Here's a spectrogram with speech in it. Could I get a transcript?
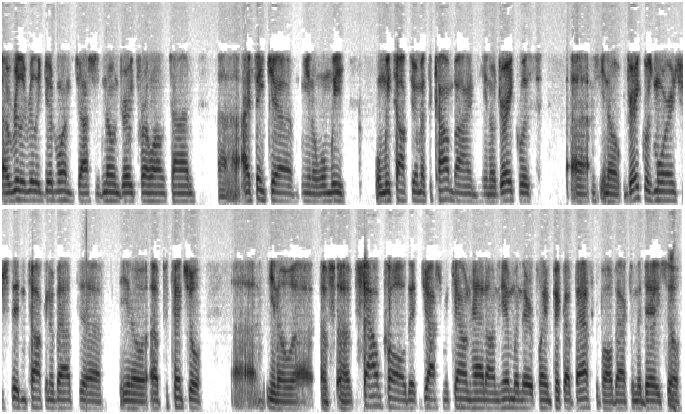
a really, really good one. Josh has known Drake for a long time. Uh, I think uh, you know when we when we talked to him at the combine, you know Drake was you know Drake was more interested in talking about you know a potential uh, you know, uh, a, a foul call that Josh McCown had on him when they were playing pickup basketball back in the day. So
